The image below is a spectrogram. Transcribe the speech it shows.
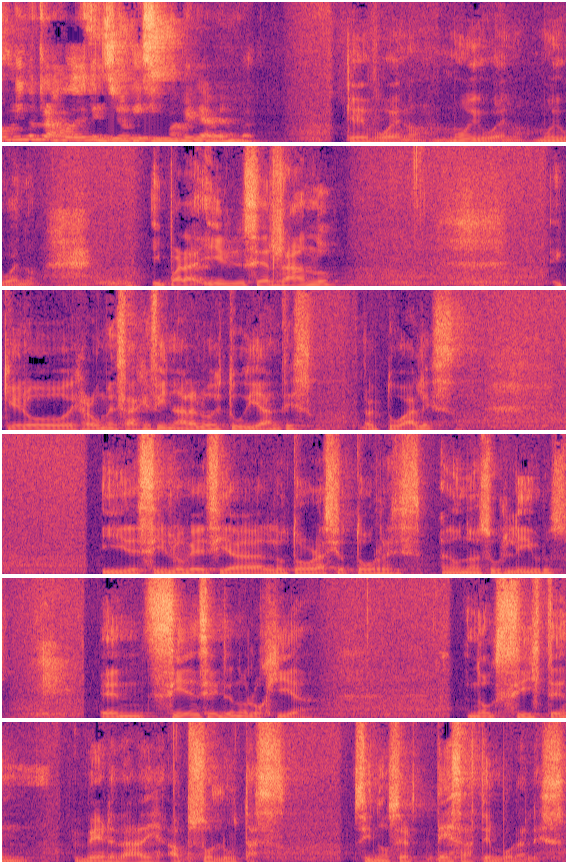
un lindo trabajo de extensión que hicimos aquella vez, Qué bueno, muy bueno, muy bueno. Y para ir cerrando, quiero dejar un mensaje final a los estudiantes actuales y decir lo que decía el doctor Horacio Torres en uno de sus libros. En ciencia y tecnología no existen verdades absolutas, sino certezas temporales.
